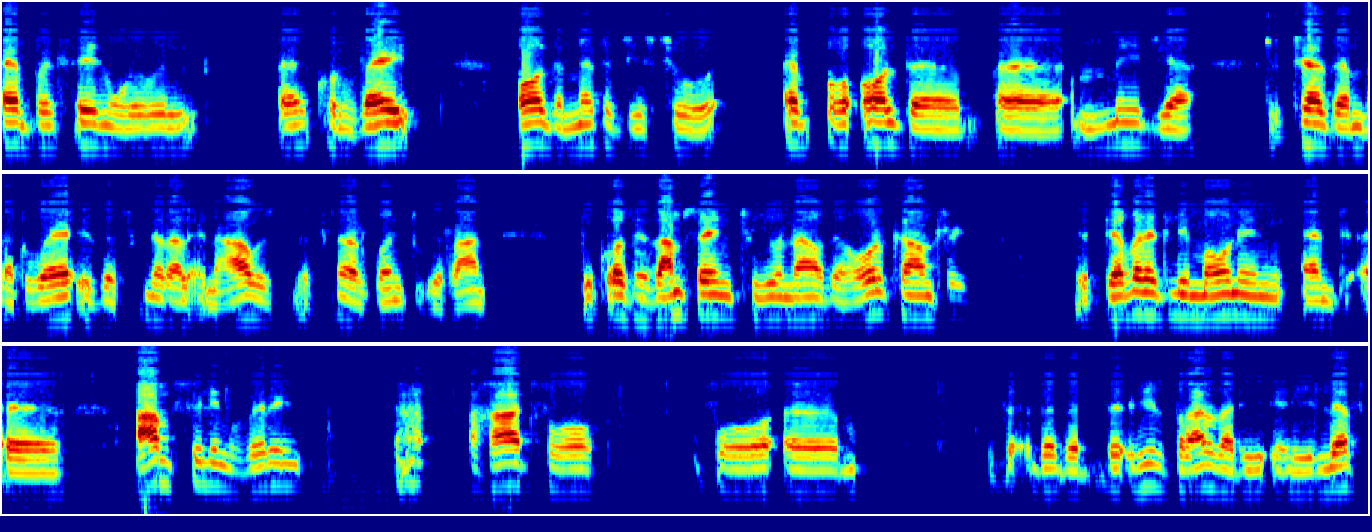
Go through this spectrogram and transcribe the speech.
everything. We will uh, convey all the messages to all the uh, media to tell them that where is the funeral and how is the funeral going to be run. Because as I'm saying to you now, the whole country is definitely mourning and uh, I'm feeling very hard for for um, the, the, the, his brother that he, he left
